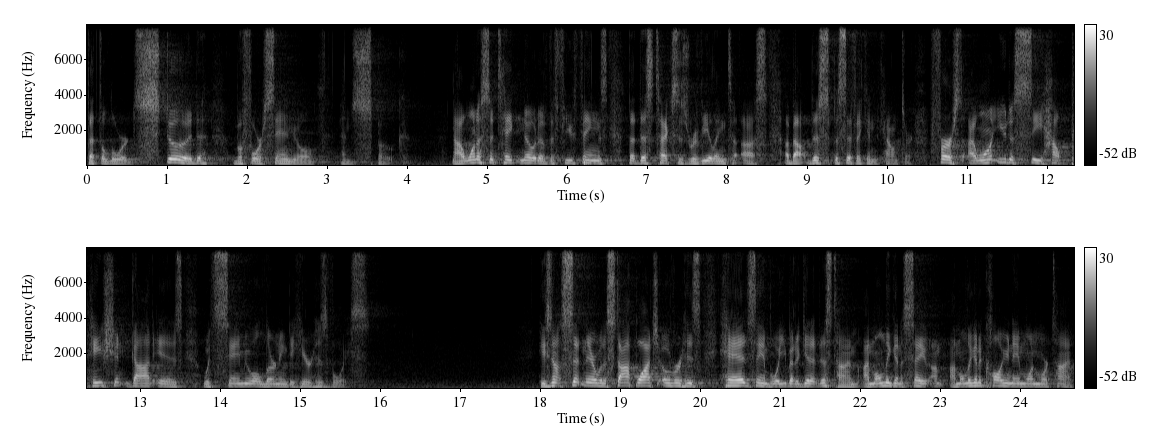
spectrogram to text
that the Lord stood before Samuel and spoke. Now, I want us to take note of the few things that this text is revealing to us about this specific encounter. First, I want you to see how patient God is with Samuel learning to hear his voice. He's not sitting there with a stopwatch over his head saying, Boy, you better get it this time. I'm only going to say, I'm, I'm only going to call your name one more time.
